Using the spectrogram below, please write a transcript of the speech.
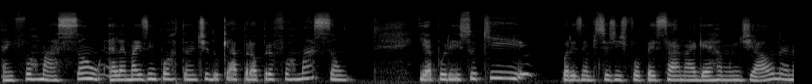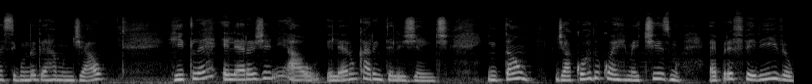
a informação ela é mais importante do que a própria formação. E é por isso que por exemplo, se a gente for pensar na Guerra Mundial, né, na Segunda Guerra Mundial, Hitler, ele era genial, ele era um cara inteligente. Então, de acordo com o hermetismo, é preferível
